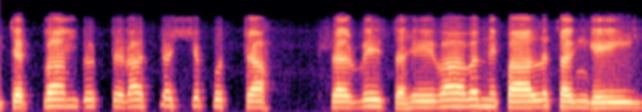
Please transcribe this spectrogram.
च त्वां धृतराष्ट्रस्य पुत्रः। सर्वे सहेवावनिपालसङ्गै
